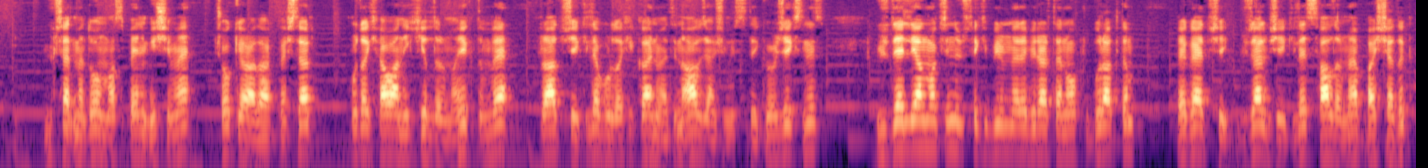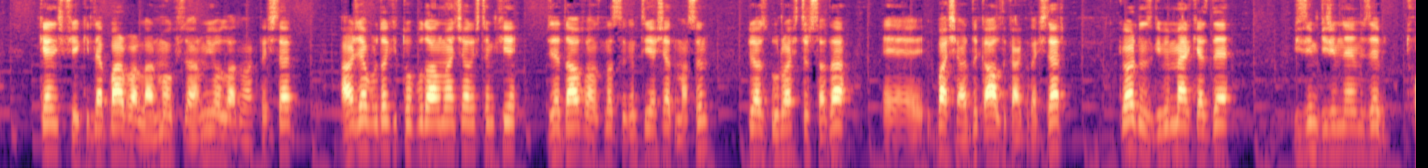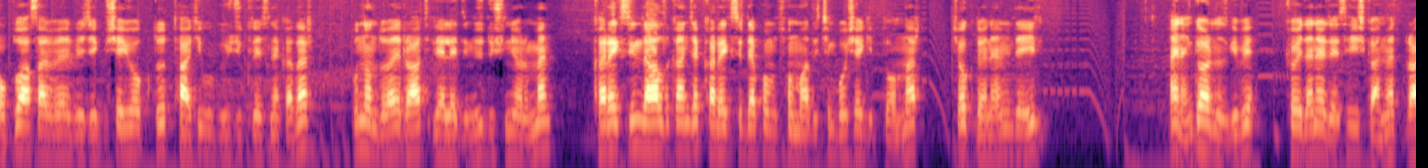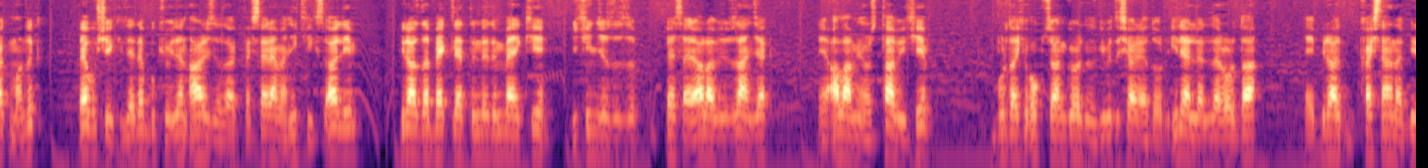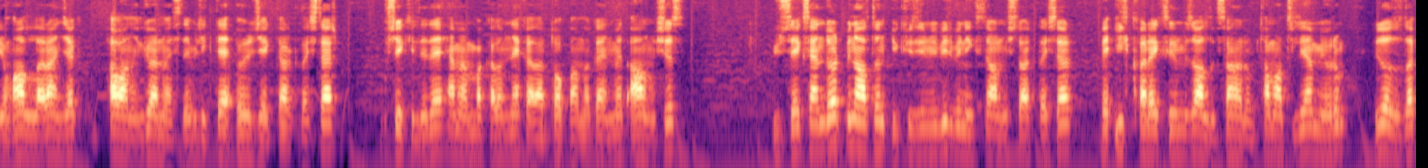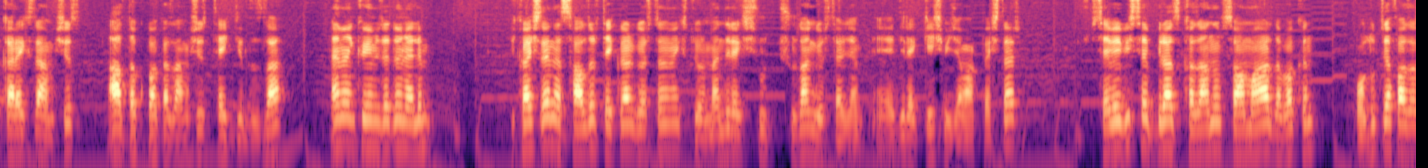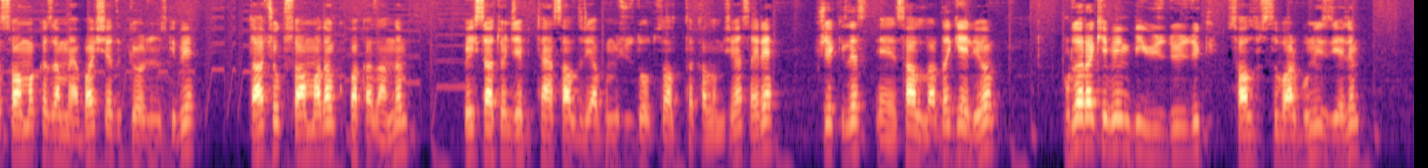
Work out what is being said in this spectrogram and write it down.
yükseltmede olması benim işime çok yaradı arkadaşlar. Buradaki havanı 2 yıldırımla yıktım ve rahat bir şekilde buradaki ganimetini alacağım şimdi siz de göreceksiniz. %50 almak için de üstteki birimlere birer tane okçu bıraktım ve gayet bir şey, güzel bir şekilde saldırmaya başladık. Geniş bir şekilde barbarlarımı okçularımı yolladım arkadaşlar. Ayrıca buradaki topu da almaya çalıştım ki bize daha sonrasında sıkıntı yaşatmasın. Biraz uğraştırsa da e, başardık aldık arkadaşlar. Gördüğünüz gibi merkezde bizim birimlerimize toplu hasar verebilecek bir şey yoktu. Ta ki bu büyücü kulesine kadar. Bundan dolayı rahat ilerlediğimizi düşünüyorum ben. Kara eksirini de aldık ancak kara eksir depomuz olmadığı için boşa gitti onlar. Çok da önemli değil. Aynen gördüğünüz gibi köyde neredeyse hiç ganimet bırakmadık. Ve bu şekilde de bu köyden alacağız arkadaşlar. Hemen 2x alayım. Biraz da beklettim dedim belki ikinci yıldızı vesaire alabiliriz ancak e, alamıyoruz tabii ki. Buradaki okçuların gördüğünüz gibi dışarıya doğru ilerlediler. Orada e, biraz birkaç tane de birim aldılar ancak havanın görmesiyle birlikte ölecekti arkadaşlar. Bu şekilde de hemen bakalım ne kadar toplamda ganimet almışız. 184 bin altın 221 bin iksir almıştı arkadaşlar. Ve ilk kara iksirimizi aldık sanırım tam hatırlayamıyorum. 130'da kara iksir almışız. Altta kupa kazanmışız tek yıldızla. Hemen köyümüze dönelim. Birkaç tane saldırı tekrar göstermek istiyorum. Ben direkt şur şuradan göstereceğim. Ee, direkt geçmeyeceğim arkadaşlar. Sebebi ise biraz kazandığım savunmalar da bakın. Oldukça fazla savunma kazanmaya başladık gördüğünüz gibi. Daha çok savunmadan kupa kazandım. 5 saat önce bir tane saldırı yapılmış %36'da kalmış vesaire. Bu şekilde e, saldırılar da geliyor. Burada rakibin bir %100'lük saldırısı var. Bunu izleyelim.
